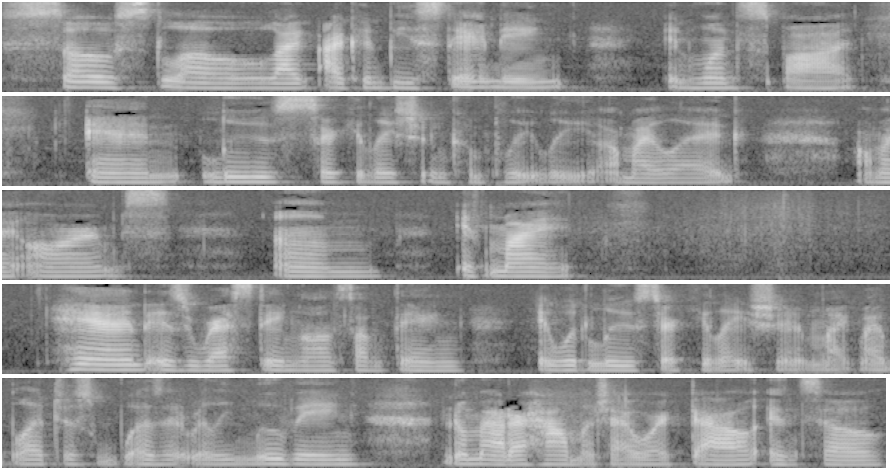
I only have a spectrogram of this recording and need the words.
so slow. Like I could be standing in one spot and lose circulation completely on my leg, on my arms. Um, if my hand is resting on something, it would lose circulation. Like my blood just wasn't really moving no matter how much I worked out. And so,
